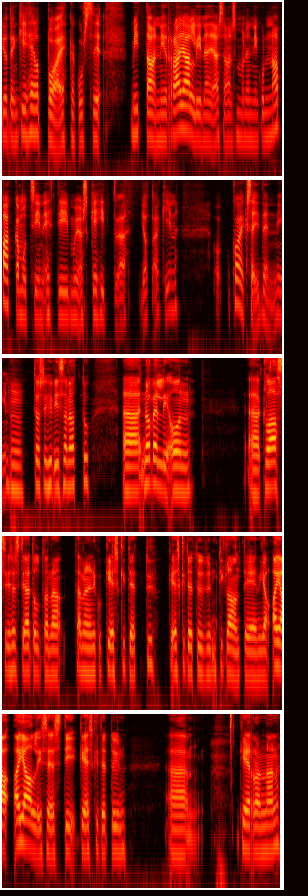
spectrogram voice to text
eh, jotenkin helppoa ehkä, kun se mitta on niin rajallinen ja se on semmoinen niin kuin napakka, mutta siinä ehtii myös kehittyä jotakin. Koetko itse niin? Mm, tosi hyvin sanottu. Äh, novelli on klassisesti ajateltuna tämmöinen niin keskitetty, keskitetyn tilanteen ja aja, ajallisesti keskitetyn ää, kerronnan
